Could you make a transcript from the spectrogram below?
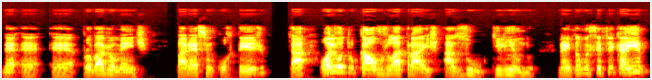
né, é, é, provavelmente parece um cortejo, tá? Olha outro calvos lá atrás, azul, que lindo, né? Então você fica aí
